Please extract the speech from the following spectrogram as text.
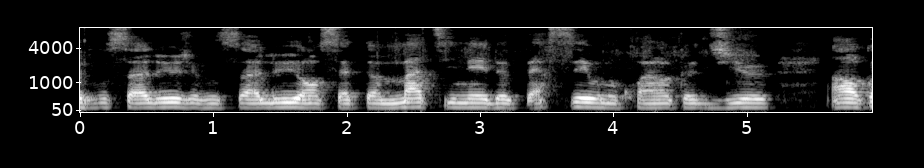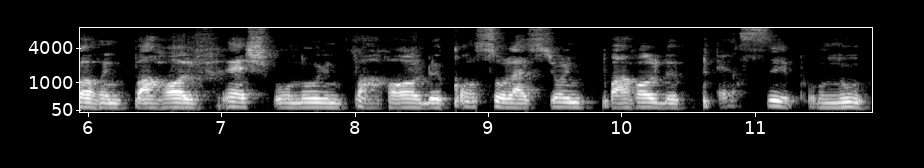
vous salue, je vous salue en cette matinée de percée où nous croyons que Dieu a encore une parole fraîche pour nous, une parole de consolation, une parole de percée pour nous.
